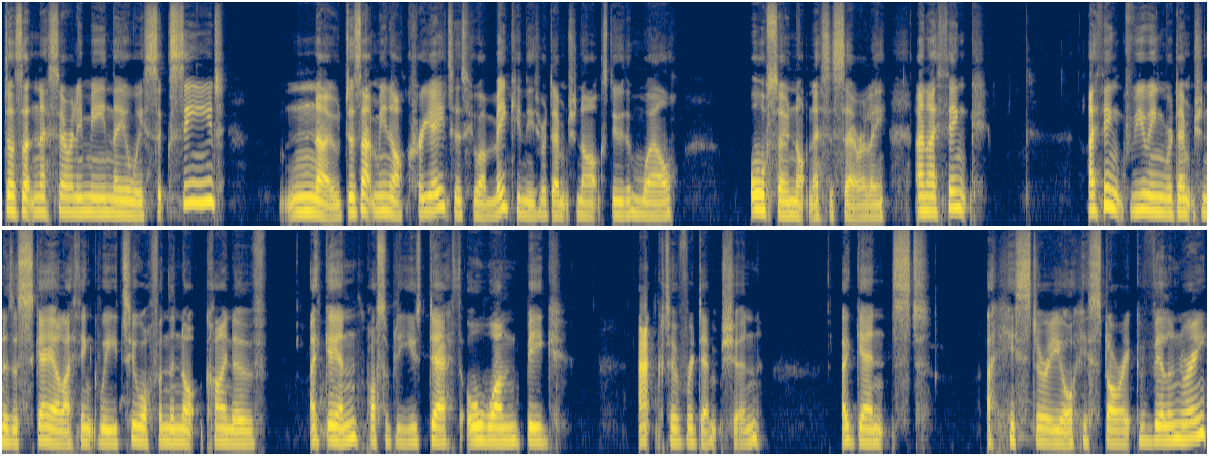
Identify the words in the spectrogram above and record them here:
does that necessarily mean they always succeed No. Does that mean our creators who are making these redemption arcs do them well? Also, not necessarily. And I think, I think viewing redemption as a scale, I think we too often than not kind of, again, possibly use death or one big act of redemption against a history or historic villainry.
